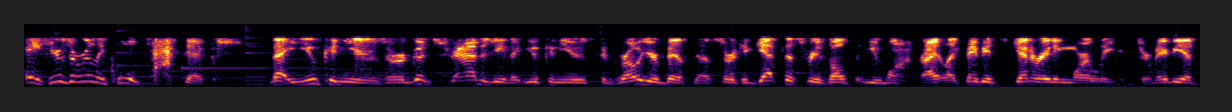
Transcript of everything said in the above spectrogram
hey here's a really cool tactic that you can use or a good strategy that you can use to grow your business or to get this result that you want right? Like maybe it's generating more leads or maybe it's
